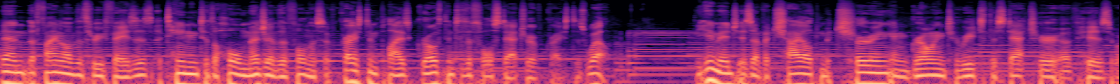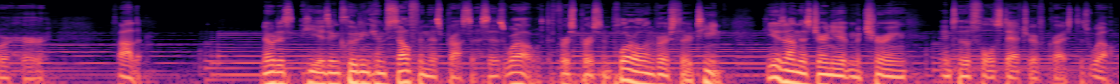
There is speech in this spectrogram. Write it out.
Then, the final of the three phases, attaining to the whole measure of the fullness of Christ, implies growth into the full stature of Christ as well. The image is of a child maturing and growing to reach the stature of his or her father. Notice he is including himself in this process as well, with the first person plural in verse 13. He is on this journey of maturing into the full stature of Christ as well.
